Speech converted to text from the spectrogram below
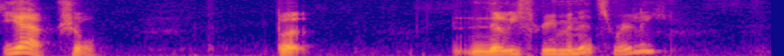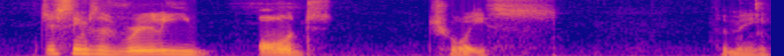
yeah, sure. But nearly three minutes, really? Just seems a really odd choice for me.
